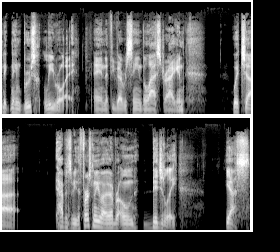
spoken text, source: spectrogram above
nicknamed Bruce Leroy. And if you've ever seen The Last Dragon, which uh, happens to be the first movie I've ever owned digitally, yes,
